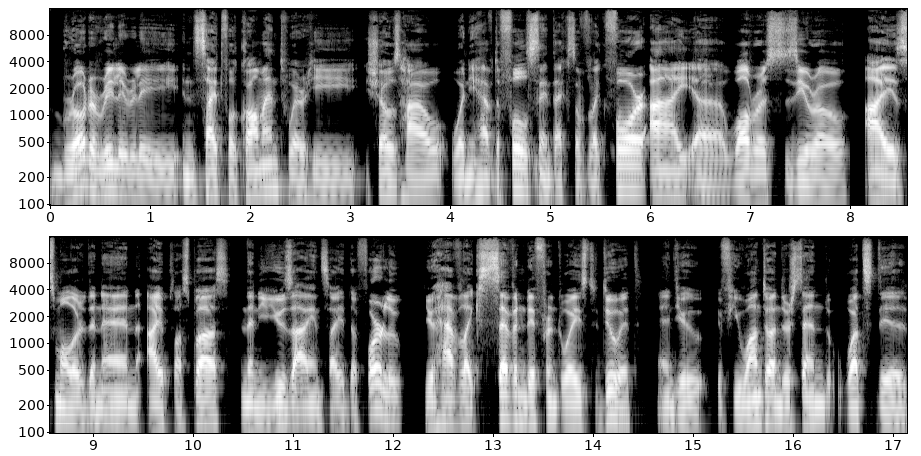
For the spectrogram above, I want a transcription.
wrote a really really insightful comment where he shows how when you have the full syntax of like for i uh, walrus 0 i is smaller than n i plus plus and then you use i inside the for loop you have like seven different ways to do it. And you if you want to understand what's the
